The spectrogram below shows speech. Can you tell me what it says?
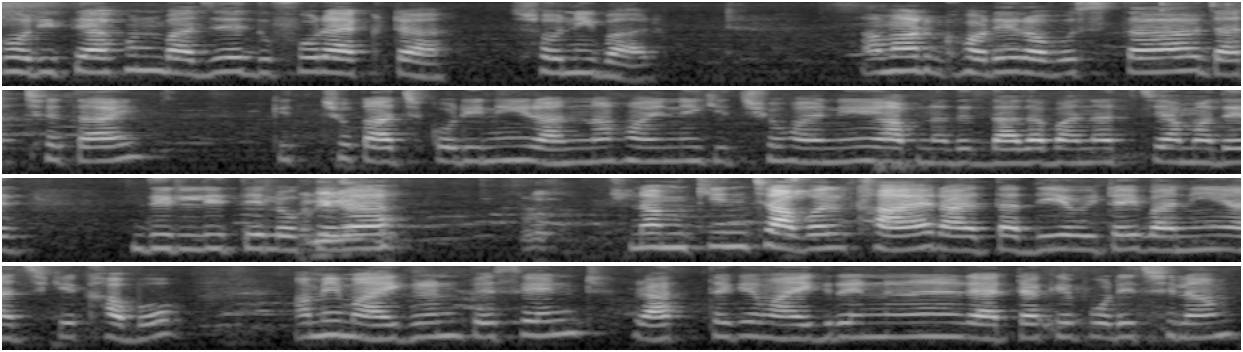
ঘড়িতে এখন বাজে দুপুর একটা, শনিবার। আমার ঘরের অবস্থা যাচ্ছে তাই কিচ্ছু কাজ করিনি, রান্না হয়নি, কিচ্ছু হয়নি। আপনাদের দাদা বানাচ্ছে আমাদের দিল্লিতে লোকেরা। নমকিন চাवल খায়, রায়তা দিয়ে ওইটাই বানিয়ে আজকে খাব। আমি মাইগ্রেন পেশেন্ট রাত থেকে মাইগ্রেনের অ্যাটাকে পড়েছিলাম।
